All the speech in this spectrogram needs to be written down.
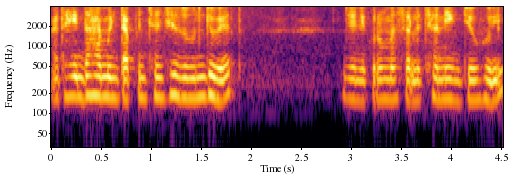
आता हे दहा मिनटं आपण छान शिजवून घेऊयात. जेणेकरून मसाला छान एकजीव होईल.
